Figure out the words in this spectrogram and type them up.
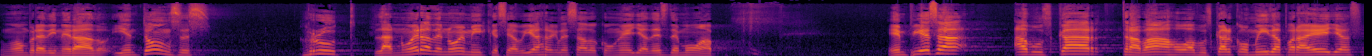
un hombre adinerado. Y entonces Ruth, la nuera de Noemí, que se había regresado con ella desde Moab, empieza a buscar trabajo, a buscar comida para ellas,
